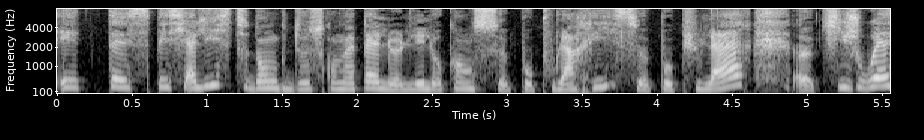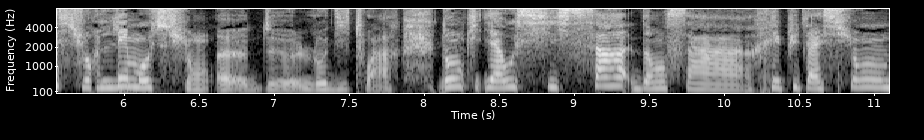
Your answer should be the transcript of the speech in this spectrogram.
était spécialiste donc de ce qu'on appelle l'éloquence popularis, populaire, qui jouait sur l'émotion de l'auditoire. Donc il y a aussi ça dans sa réputation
